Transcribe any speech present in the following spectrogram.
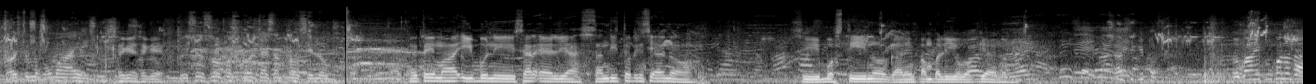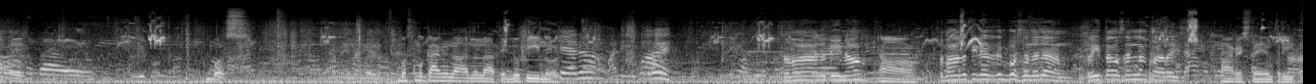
Gusto mo kumain. Sige, sige. Gusto sopas ko sa isang tosilog. Ito yung mga ibon ni Sir Elias. Nandito rin si ano, si Bostino, galing Pambaliwag yan. no? Babae po ka lalaki. Boss. Boss, magkano na ano natin? Lutino. Sa mga Lutino? Oo. Sa mga Lutino natin boss, ano lang? 3,000 lang pare. Pares na yung 3K.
